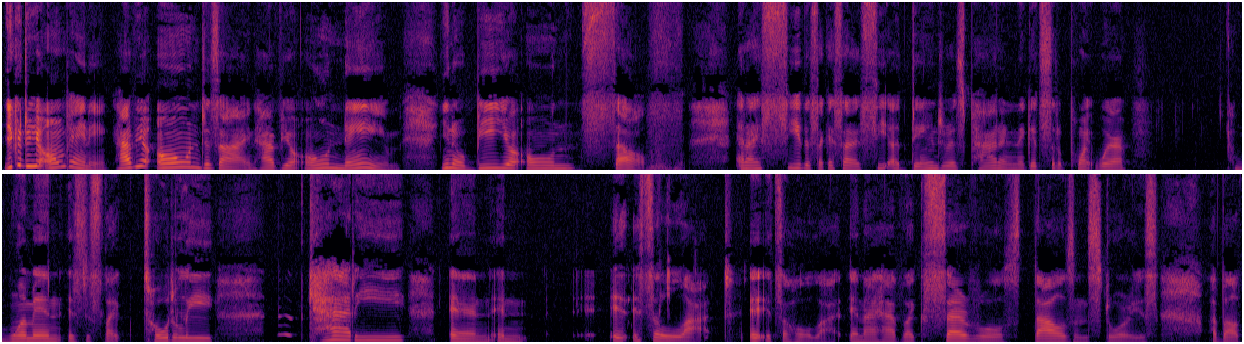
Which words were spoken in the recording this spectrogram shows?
you could do your own painting. Have your own design. Have your own name. You know, be your own self. And I see this, like I said, I see a dangerous pattern. And it gets to the point where woman is just like totally catty and and it, it's a lot it, it's a whole lot and i have like several thousand stories about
